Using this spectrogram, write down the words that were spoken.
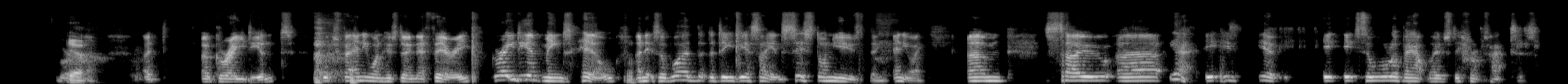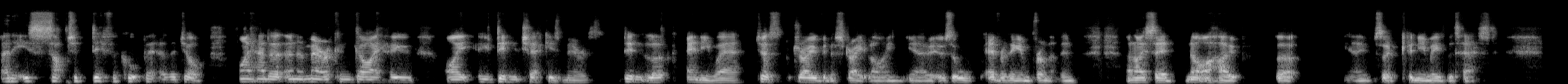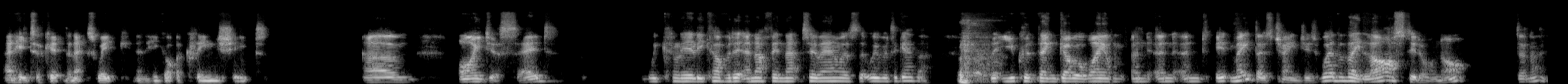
were Yeah. a, a gradient. Which, for anyone who's doing their theory, gradient means hill, and it's a word that the DVSA insist on using. Anyway, um, so uh, yeah, it is. You know, it, it's all about those different factors, and it is such a difficult bit of the job. I had a, an American guy who I who didn't check his mirrors, didn't look anywhere, just drove in a straight line. You know, it was all everything in front of him, and I said, "Not a hope, but you know, so can you move the test?" And he took it the next week, and he got a clean sheet. Um, I just said, "We clearly covered it enough in that two hours that we were together." that you could then go away and, and and and it made those changes whether they lasted or not don't know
